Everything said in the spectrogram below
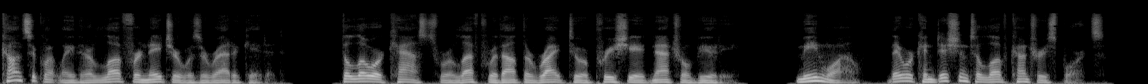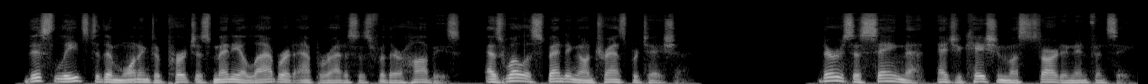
Consequently, their love for nature was eradicated. The lower castes were left without the right to appreciate natural beauty. Meanwhile, they were conditioned to love country sports. This leads to them wanting to purchase many elaborate apparatuses for their hobbies, as well as spending on transportation. There is a saying that education must start in infancy.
